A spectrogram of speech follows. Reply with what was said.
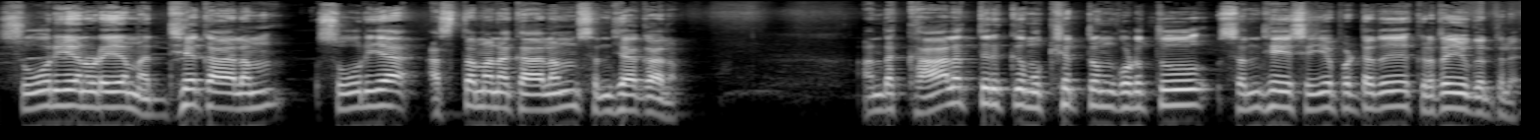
சூரியனுடைய மத்திய காலம் சூரிய அஸ்தமன காலம் சந்தியா காலம். அந்த காலத்திற்கு முக்கியத்துவம் கொடுத்து சந்தியை செய்யப்பட்டது கிருதயுகத்தில்.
